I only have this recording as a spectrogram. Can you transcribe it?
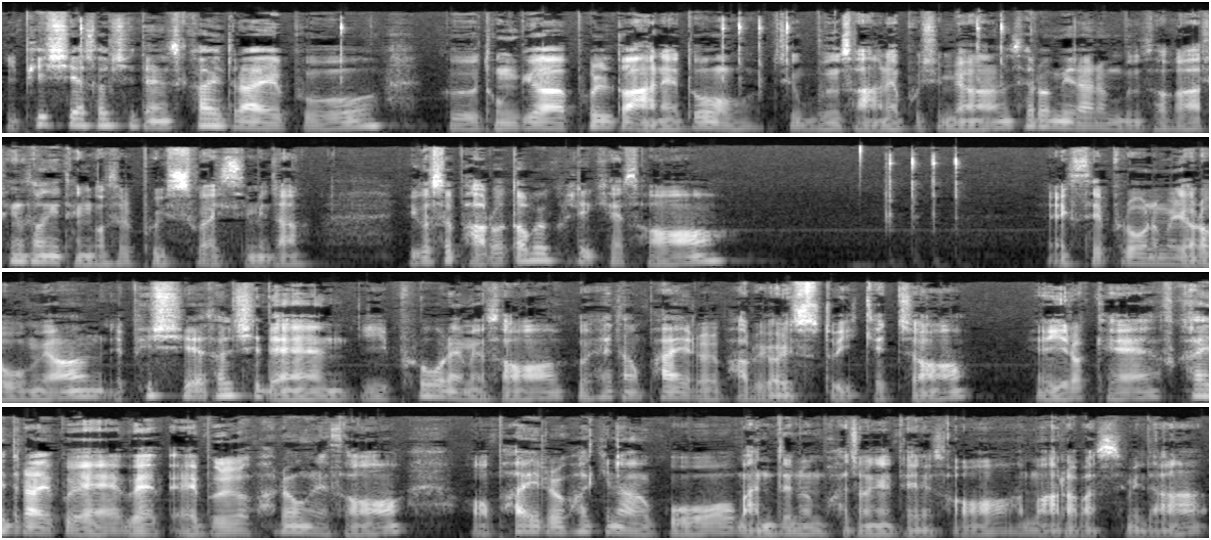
이 PC에 설치된 스카이드라이브 그 동기화 폴더 안에도 지금 문서 안에 보시면 새롬이라는 문서가 생성이 된 것을 볼 수가 있습니다. 이것을 바로 더블 클릭해서 엑셀 프로그램을 열어보면 PC에 설치된 이 프로그램에서 그 해당 파일을 바로 열 수도 있겠죠. 예, 이렇게 스카이드라이브의 웹 앱을 활용해서 어, 파일을 확인하고 만드는 과정에 대해서 한번 알아봤습니다.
